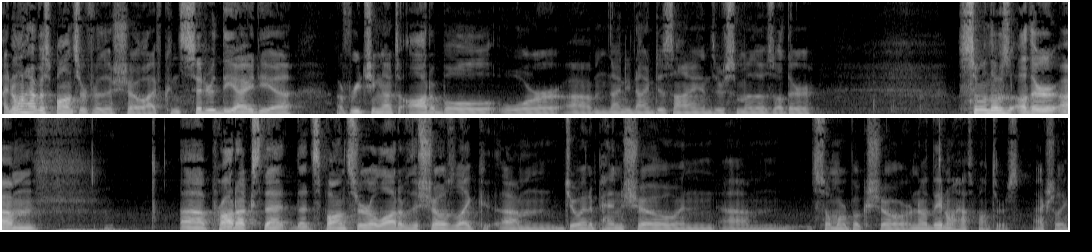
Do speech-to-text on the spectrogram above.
I don't have a sponsor for this show. I've considered the idea of reaching out to Audible or um, 99 Designs or some of those other some of those other um, uh, products that, that sponsor a lot of the shows, like um, Joanna Penn show and um, Sell More Books show. Or no, they don't have sponsors actually.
